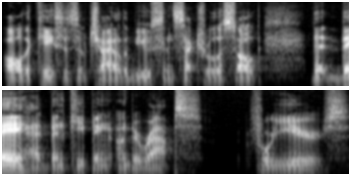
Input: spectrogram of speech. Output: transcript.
all the cases of child abuse and sexual assault that they had been keeping under wraps for years.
